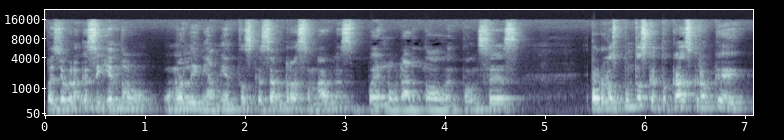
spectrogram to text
pues yo creo que siguiendo unos lineamientos que sean razonables se puede lograr todo. Entonces, por los puntos que tocas, creo que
